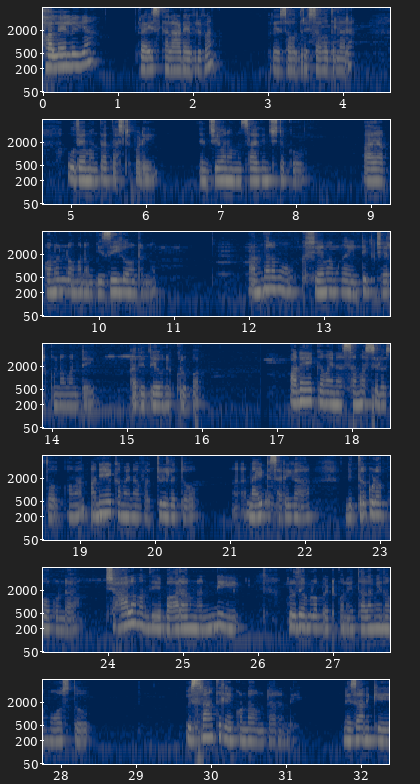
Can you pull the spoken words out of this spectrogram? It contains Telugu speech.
Hallelujah praise the Lord everyone ప్రియ సహోదరి సహోదరులారా ఉదయం అంతా కష్టపడి జీవనం సాగించుటకు ఆయా పనుల్లో మనం బిజీగా ఉంటున్నాం. అందరము క్షేమంగా ఇంటికి చేరుకున్నామంటే అది దేవుని కృప. అనేకమైన సమస్యలతో అనేకమైన ఒత్తిడులతో నైట్ సరిగా నిద్ర కూడా పోకుండా చాలామంది భారాలన్నీ హృదయంలో పెట్టుకొని తల మీద మోస్తూ విశ్రాంతి లేకుండా ఉంటారండి. నిజానికి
